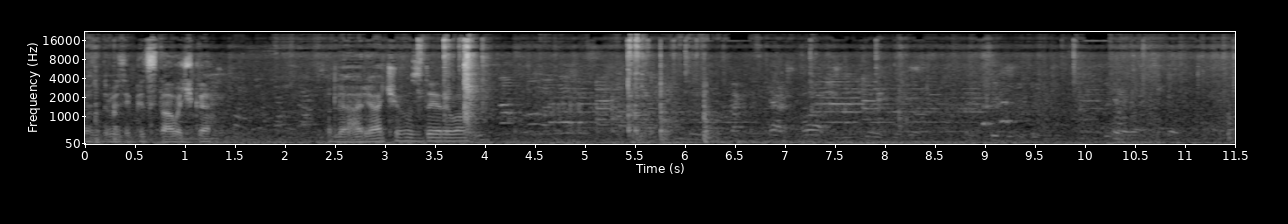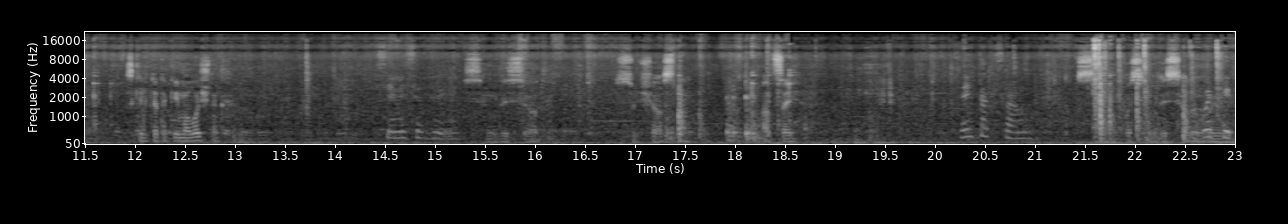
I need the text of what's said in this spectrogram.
Ось, друзі, підставочка для гарячого з дерева. Скільки такий молочник? 70 гривень. 70. Сучасний. А цей? Це і так само. По 70 Оці, гривень.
